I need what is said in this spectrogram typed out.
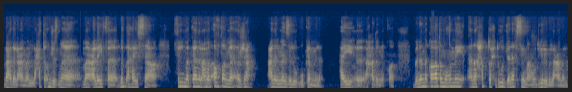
بعد العمل لحتى أنجز ما ما علي فببقى هاي الساعة في المكان العمل أفضل ما أرجع على المنزل وأكمله. هي آه، أحد النقاط. من النقاط المهمة أنا أحط حدود لنفسي مع مديري بالعمل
